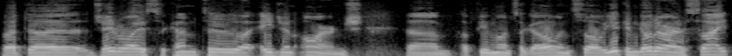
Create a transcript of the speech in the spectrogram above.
But uh, J. Roy succumbed to uh, Agent Orange um, a few months ago, and so you can go to our site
